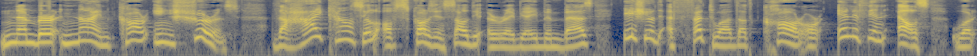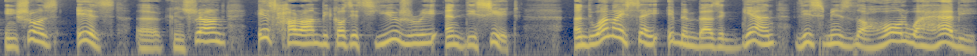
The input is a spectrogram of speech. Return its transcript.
Number nine, car insurance. The High Council of Scholars in Saudi Arabia, Ibn Baz, issued a fatwa that car or anything else where insurance is uh, concerned is haram because it's usury and deceit. And when I say Ibn Baz again, this means the whole Wahhabi,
